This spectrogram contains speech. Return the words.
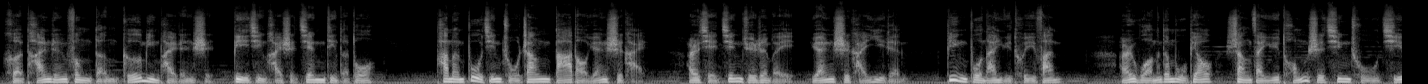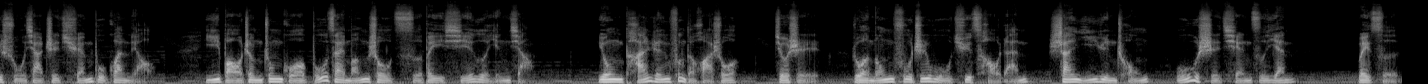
和谭仁凤等革命派人士，毕竟还是坚定得多。他们不仅主张打倒袁世凯，而且坚决认为袁世凯一人并不难于推翻。而我们的目标尚在于同时清除其属下之全部官僚，以保证中国不再蒙受此辈邪恶影响。用谭仁凤的话说，就是。若农夫之物去草然，山移运虫，无使钱滋焉。为此，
